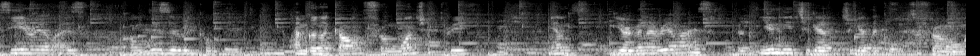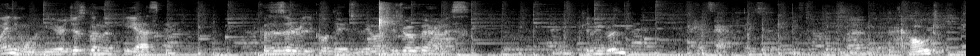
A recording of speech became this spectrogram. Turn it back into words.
see and realize how this is a really cold day. I'm gonna count from one to three, and you're gonna realize that you need to get to get the coat from anyone. You're just gonna be asking because it's a really cold day today. Why don't you drop your eyes? Feeling good? Cold? A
